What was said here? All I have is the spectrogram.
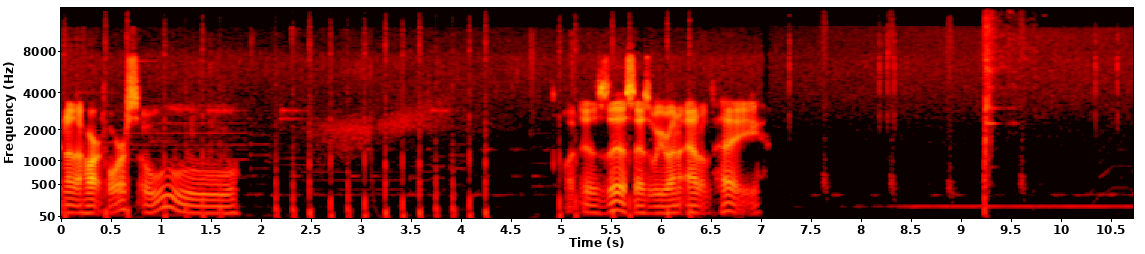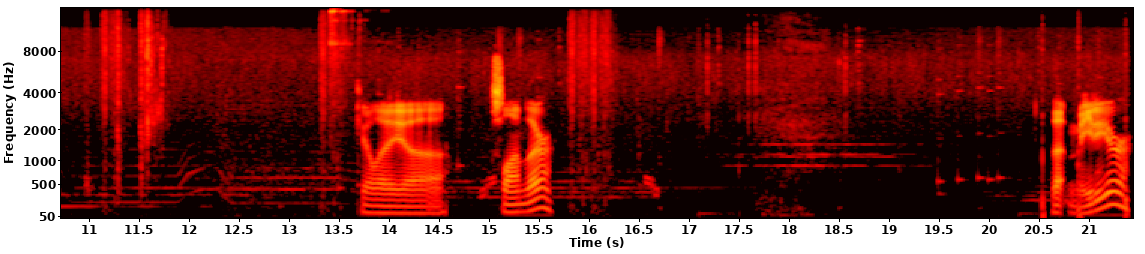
Another heart for us. Ooh. Is this as we run out of hay? Kill a uh, slime there. That meteor?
